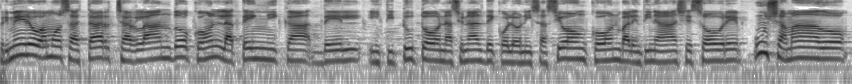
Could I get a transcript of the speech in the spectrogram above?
Primero vamos a estar charlando con la técnica del Instituto Nacional de Colonización, con Valentina Ayes, sobre un llamado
